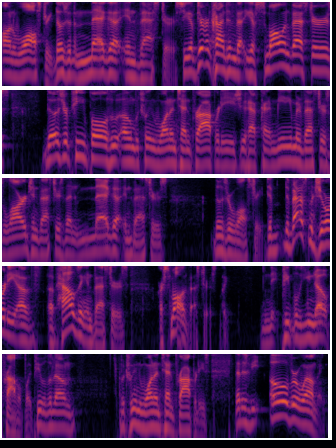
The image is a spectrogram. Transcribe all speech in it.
on Wall Street. Those are the mega investors. So you have different kinds of you have small investors. Those are people who own between one and 10 properties. You have kind of medium investors, large investors, then mega investors. Those are Wall Street. The, the vast majority of, of housing investors are small investors, like people you know probably, people that own between one and 10 properties. That is the overwhelming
